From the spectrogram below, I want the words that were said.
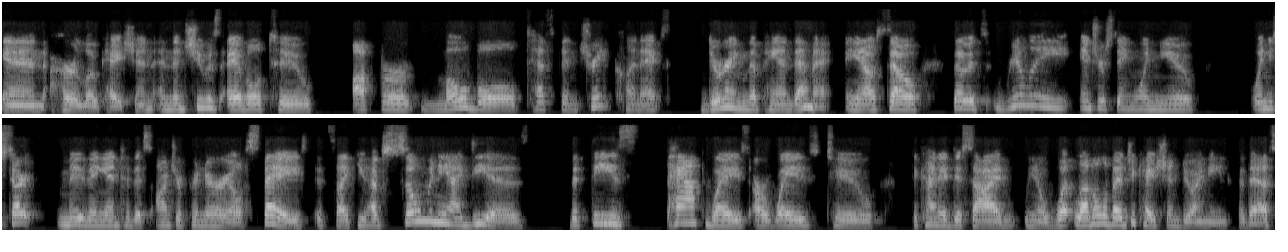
in her location, and then she was able to offer mobile test and treat clinics during the pandemic. You know, so so it's really interesting when you when you start moving into this entrepreneurial space, it's like you have so many ideas that these pathways are ways to to kind of decide, you know, what level of education do I need for this?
